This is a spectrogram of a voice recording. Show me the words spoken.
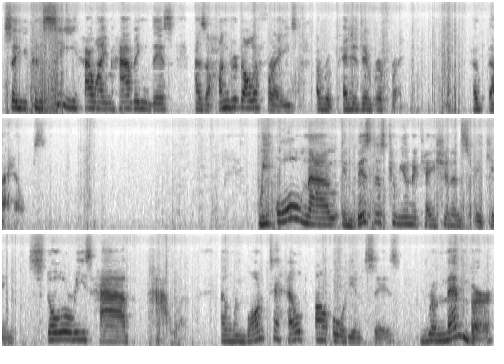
So you can see how I'm having this as a hundred dollar phrase, a repetitive refrain. Hope that helps. We all know in business communication and speaking, stories have power. And we want to help our audiences remember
